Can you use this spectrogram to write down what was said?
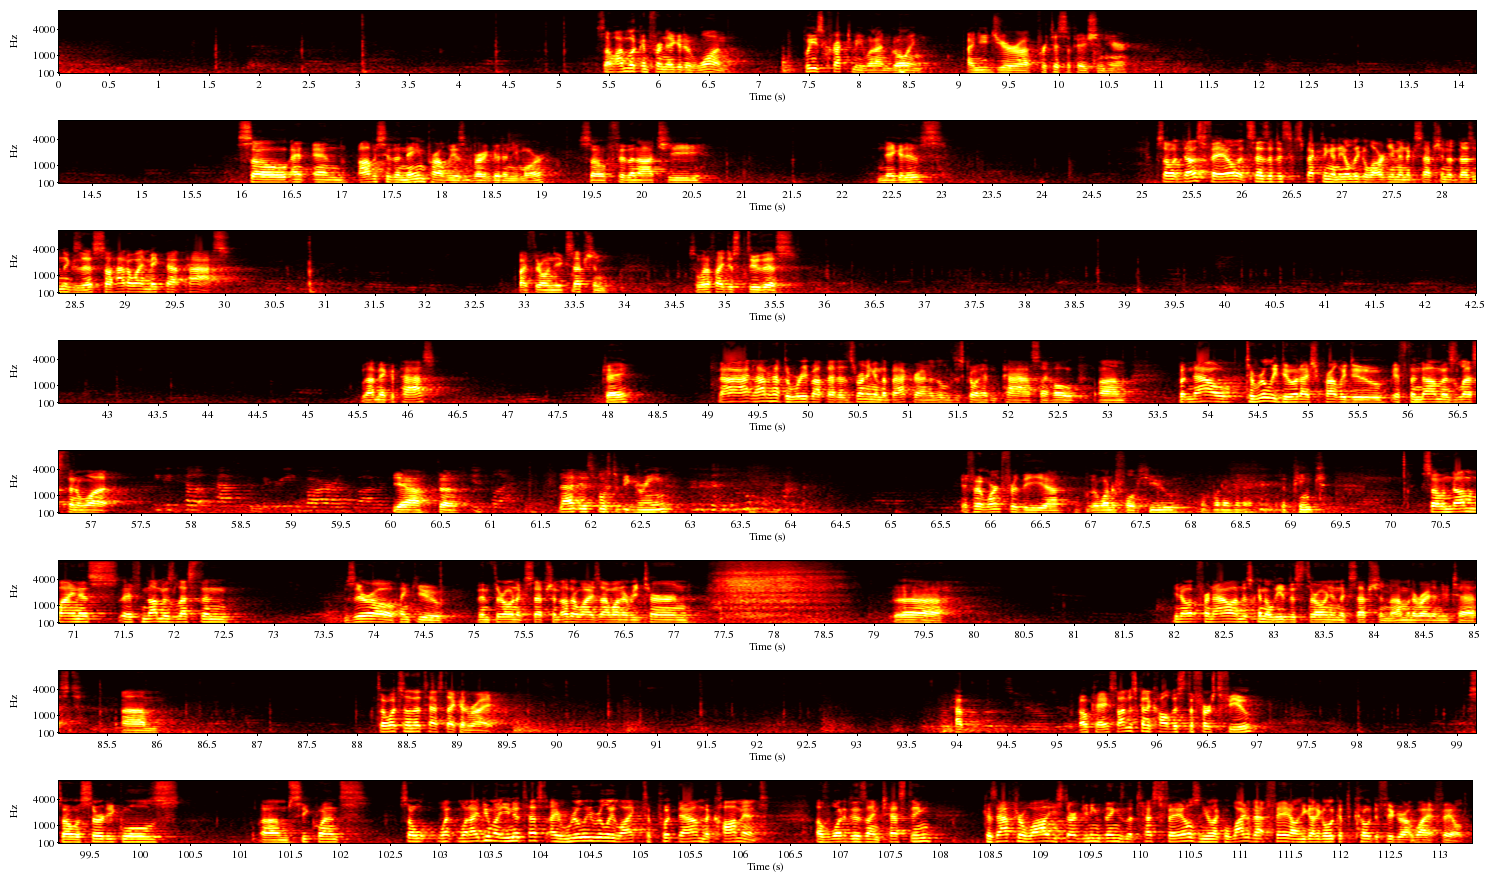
So I'm looking for negative 1. Please correct me when I'm going. I need your uh, participation here. So, and, and obviously the name probably isn't very good anymore. So Fibonacci negatives. So it does fail. It says it is expecting an illegal argument exception. It doesn't exist. So how do I make that pass? By throwing the exception. So what if I just do this? Will that make it pass? Okay. Now I I don't have to worry about that. It's running in the background. It'll just go ahead and pass, I hope. Um, but now, to really do it, I should probably do if the num is less than what? You could tell it passed because the green bar on the bottom Yeah, the is black. that is supposed to be green. If it weren't for the uh, the wonderful hue of whatever the, the pink. So num minus if num is less than zero, thank you. Then throw an exception. Otherwise, I want to return. Uh, you know what? For now, I'm just going to leave this throwing an exception. I'm going to write a new test. Um, so what's another test I could write? Okay, so I'm just going to call this the first few. So assert equals um, sequence. So when, when I do my unit test, I really, really like to put down the comment of what it is I'm testing. Because after a while, you start getting things and the test fails, and you're like, well, why did that fail? And you got to go look at the code to figure out why it failed.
